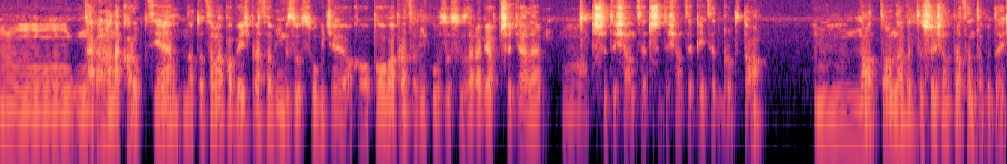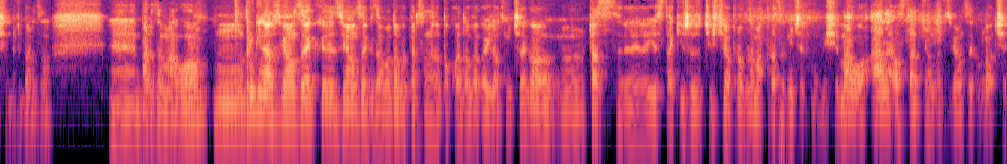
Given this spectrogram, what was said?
mm, naraża na korupcję, no to co ma powiedzieć pracownik ZUS-u, gdzie około połowa pracowników ZUS-u zarabia w przedziale 3000-3500 mm, brutto, no to nawet te 60% to wydaje się być bardzo, e, bardzo mało. Mm, drugi nasz związek, Związek Zawodowy Personelu Pokładowego i Lotniczego. E, czas e, jest taki, że rzeczywiście o problemach pracowniczych mówi się mało, ale ostatnio nasz związek w locie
